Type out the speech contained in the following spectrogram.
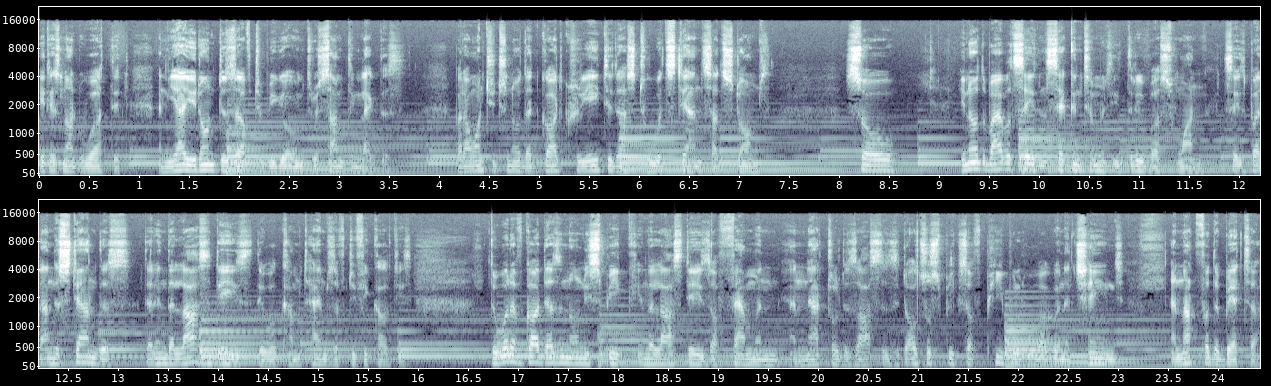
it is not worth it. And yeah, you don't deserve to be going through something like this. But I want you to know that God created us to withstand such storms. So, you know, the Bible says in 2 Timothy 3, verse 1, it says, But understand this, that in the last days there will come times of difficulties. The Word of God doesn't only speak in the last days of famine and natural disasters, it also speaks of people who are going to change and not for the better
